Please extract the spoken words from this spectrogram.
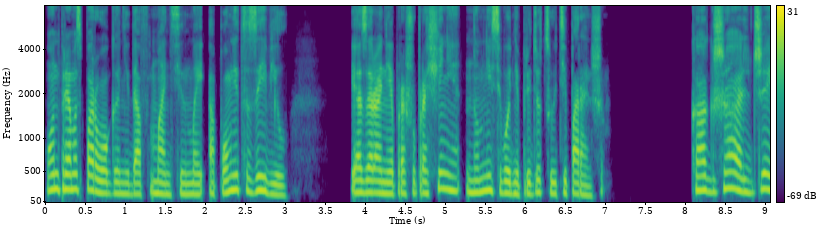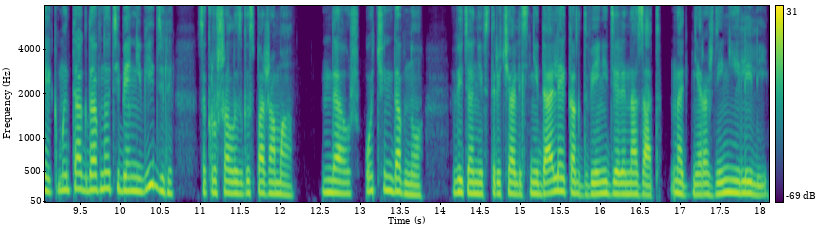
он прямо с порога, не дав Мансин Мэй опомниться, заявил: "Я заранее прошу прощения, но мне сегодня придется уйти пораньше". "Как жаль, Джейк, мы так давно тебя не видели", сокрушалась госпожа Ма. Да уж, очень давно, ведь они встречались не далее, как две недели назад, на дне рождения Лили.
